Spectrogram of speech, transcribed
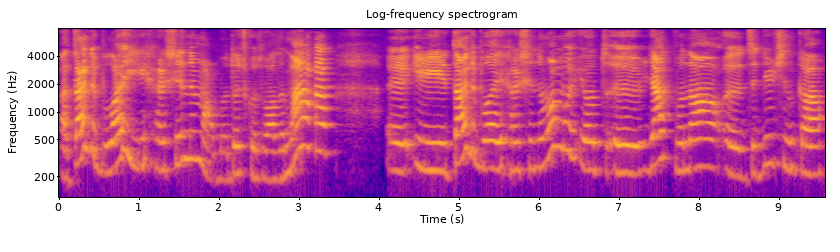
а Таля була її хрещеною мамою. Дочку звали Мара. І Таля була її хрещеною мамою, і от як вона, ця дівчинка,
